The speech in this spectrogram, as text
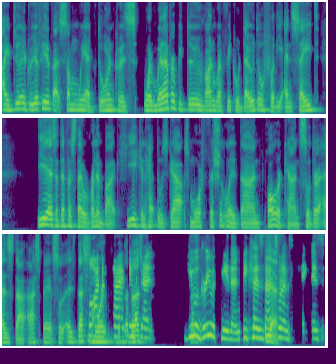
I do agree with you, but some way I don't, because when whenever we do run with Rico Dowdle for the inside, he is a different style running back. He can hit those gaps more efficiently than Pollard can. So there is that aspect. So uh, this is well, more. I, I think that you agree with me then, because that's yeah. what I'm saying is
